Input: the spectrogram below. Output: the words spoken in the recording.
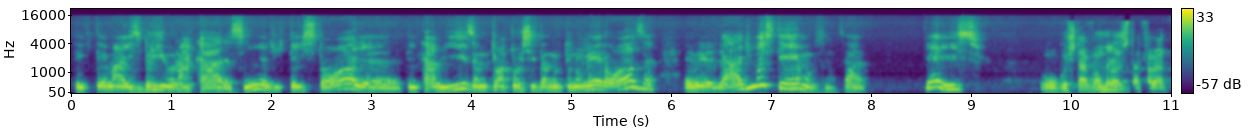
Tem que ter mais brilho na cara, assim, a gente tem história, tem camisa, não tem uma torcida muito numerosa, é verdade, mas temos, sabe? E é isso. O Gustavo Ambrosio está falando,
